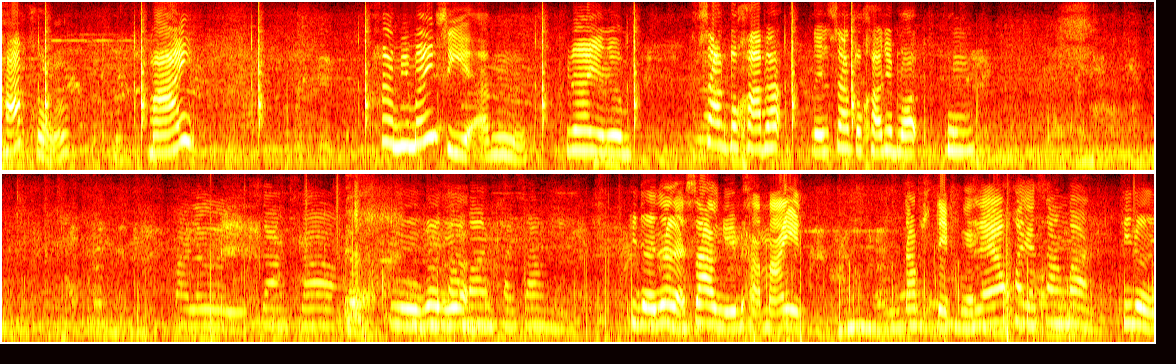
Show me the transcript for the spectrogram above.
คราฟของไม้ ถ้ามีไม้สี่อันไม่ได้อย่าลืม สร้างตัวคราฟแล้วเลยสร้างตัวคราฟเรียบร้อยปุ้งไปเลยสร้างสร้างอืมได้สนี้ร้างละบ้านใครสร้างนี่พี่เนยนั่นแหละสร้างอย่างนี้ไปหาไม้เองตามสเต็ปไงแล้วใครจะสร้างบ้านพี่เนย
